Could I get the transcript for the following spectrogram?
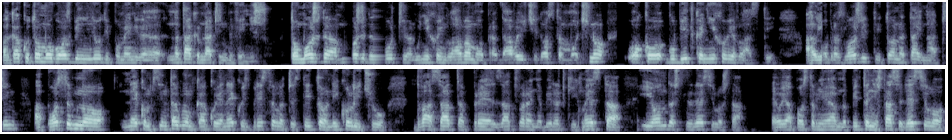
Pa kako to mogu ozbiljni ljudi po meni da na takav način definišu? To možda može da zvuči u njihovim glavama opravdavajući dosta moćno oko gubitka njihove vlasti, ali obrazložiti to na taj način, a posebno nekom sintagmom kako je neko iz Brisela čestitao Nikoliću dva sata pre zatvaranja biračkih mesta i onda se desilo šta? Evo ja postavljam javno pitanje šta se desilo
